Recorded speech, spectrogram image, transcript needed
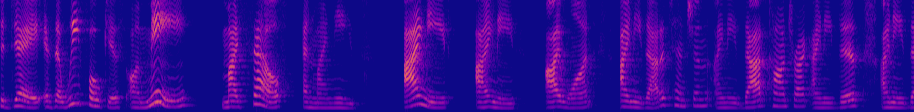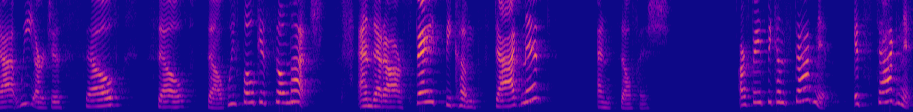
today is that we focus on me, myself, and my needs. I need, I need, I want, I need that attention. I need that contract. I need this. I need that. We are just self, self, self. We focus so much and that our faith becomes stagnant and selfish. Our faith becomes stagnant. It's stagnant.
